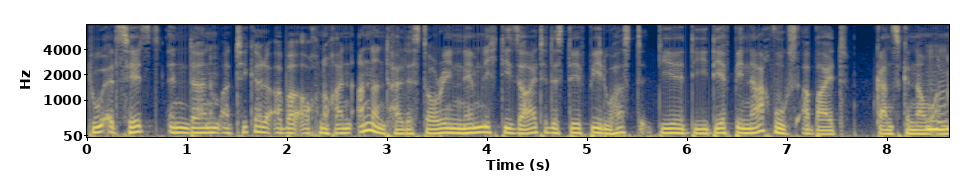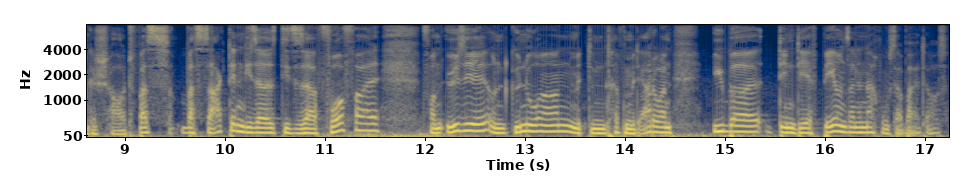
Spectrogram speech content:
Du erzählst in deinem Artikel aber auch noch einen anderen Teil der Story, nämlich die Seite des DFB. Du hast dir die DFB-Nachwuchsarbeit ganz genau mhm. angeschaut. Was, was sagt denn dieser, dieser Vorfall von Özil und Gündogan mit dem Treffen mit Erdogan über den DFB und seine Nachwuchsarbeit aus?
